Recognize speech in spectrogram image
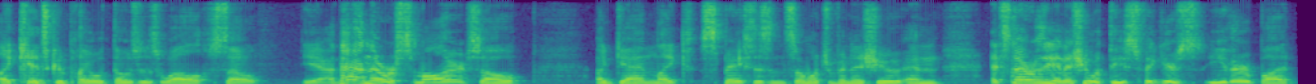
like kids could play with those as well. So yeah, that and they were smaller. So again, like space isn't so much of an issue, and it's not really an issue with these figures either. But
